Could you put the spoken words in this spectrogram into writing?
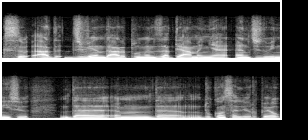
que se há de desvendar pelo menos até amanhã, antes do início da, um, da, do Conselho Europeu.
